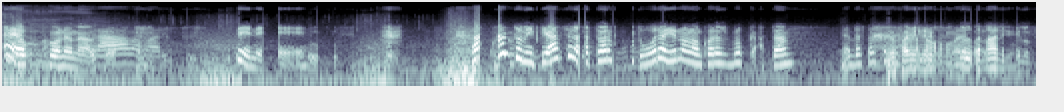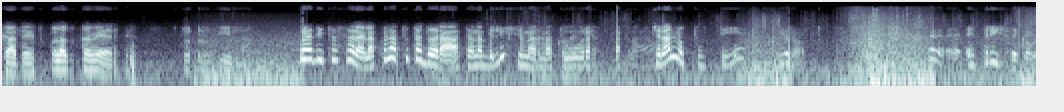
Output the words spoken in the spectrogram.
Eh, occone un altro. Bene. Quanto mi piace la tua armatura, io non l'ho ancora sbloccata. È abbastanza Lo fai venire No, con me, quella quella tutta verde. Clorofilla. Quella di tua sorella, quella tutta dorata, una bellissima armatura. Ce l'hanno tutti? Io no. È, è triste come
